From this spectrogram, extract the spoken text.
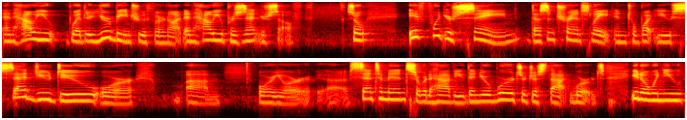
and how you whether you're being truthful or not and how you present yourself so if what you're saying doesn't translate into what you said you do or um, or your uh, sentiments or what have you, then your words are just that words. You know when you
